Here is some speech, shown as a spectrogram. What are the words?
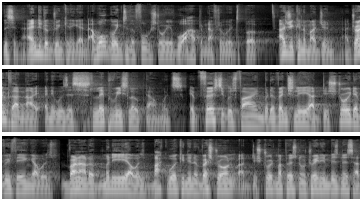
Listen, I ended up drinking again. I won't go into the full story of what happened afterwards, but as you can imagine, I drank that night and it was a slippery slope downwards. At first it was fine, but eventually I destroyed everything. I was ran out of money. I was back working in a restaurant. I destroyed my personal training business. I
